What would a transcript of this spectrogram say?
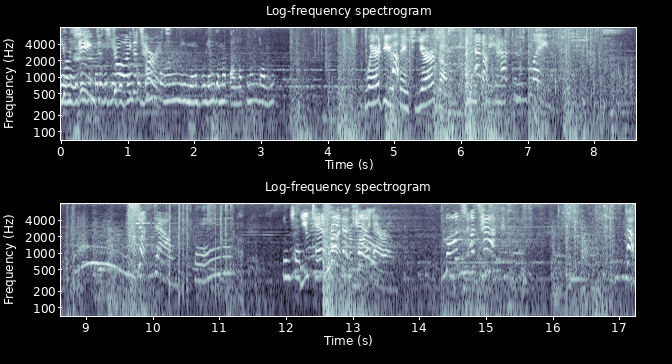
Your team destroyed turret! Where do you think you're going? Enemy has been slain! You can't run from my arrow. Launch attack! Ha.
